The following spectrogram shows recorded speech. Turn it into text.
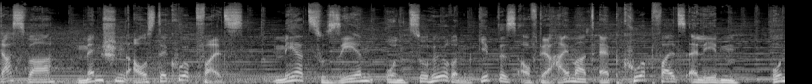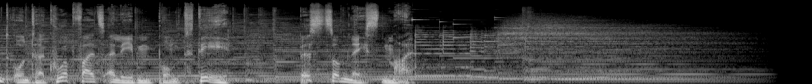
Das war Menschen aus der Kurpfalz. Mehr zu sehen und zu hören gibt es auf der Heimat-App Kurpfalz erleben und unter kurpfalzerleben.de. Bis zum nächsten Mal.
